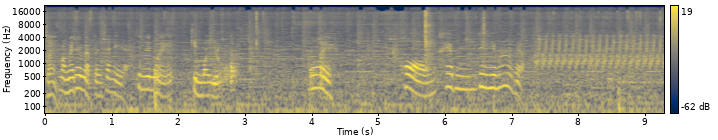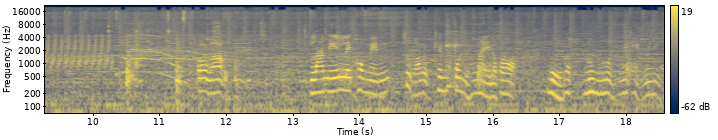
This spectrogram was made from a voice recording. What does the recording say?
ใช่มันไม่ได้แบบเป็นเส้นใหญ่ๆจิ้มนิดหน่อยกินมาเยอะ โอ้ยหอมเค็มดีมากเลยอะ อร่อยมาก ร้านนี้เลคคอมเมนต์รู้สึกว่าแบบเข้มข้นอยู่ข้างใน แล้วก็หมูแบบนุ่มนุ่นไม่แข็งไม่เหนียว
